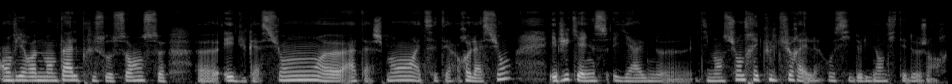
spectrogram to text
environnementale plus au sens euh, éducation, euh, attachement, etc., relation, et puis qu'il y a une, il y a une dimension très culturelle aussi de l'identité de genre.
